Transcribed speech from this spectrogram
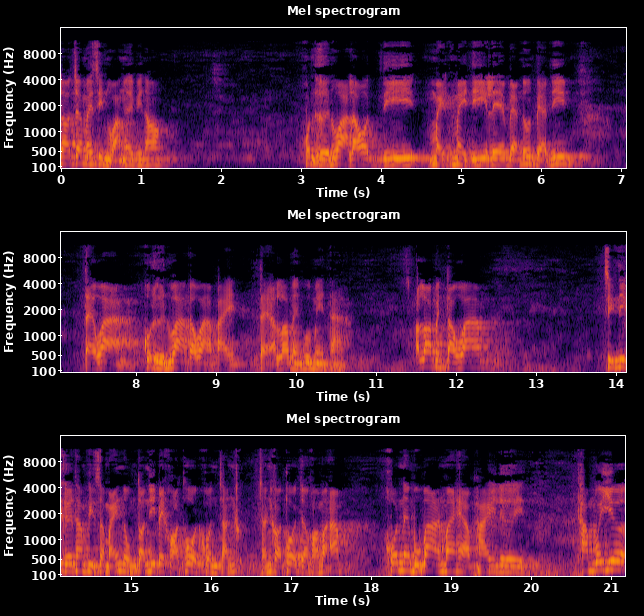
เราจะไม่สิ้นหวังเลยพี่น้อง คนอื่นว่าเราดีไม่ไม่ดีเลยแบบนู้นแบบนี้ แต่ว่าคนอื่นว่าก็ว่าไป แต่อัลลอฮ์เป็นผู้เมตตาอัลลอฮ์เป็นตาว่าสิ่งที่เคยทำผิดสมัยหนุ่มตอนนี้ไปขอโทษคนฉัน ฉันขอโทษจะขอมาอัพ คนในหมู่บ้านมาให้อภัยเลยทำไว้เยอะ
